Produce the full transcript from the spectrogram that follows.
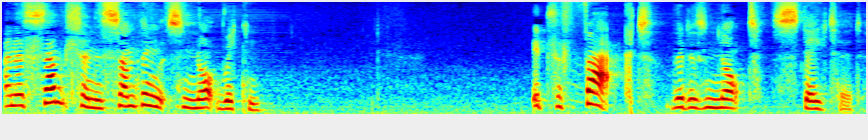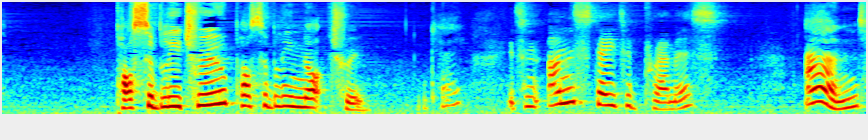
An assumption is something that's not written, it's a fact that is not stated. Possibly true, possibly not true. Okay? It's an unstated premise, and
